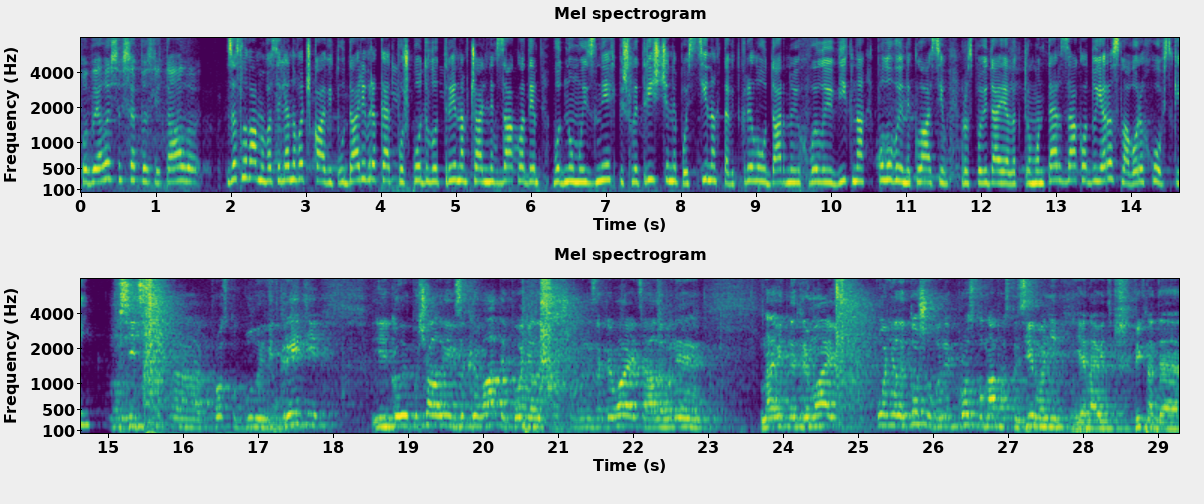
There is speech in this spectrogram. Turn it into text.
побилося все, позлітало. За словами Василя Новачка, від ударів ракет пошкодило три навчальних заклади. В одному із них пішли тріщини по стінах та відкрило ударною хвилею вікна половини класів, розповідає електромонтер закладу Ярослав Ореховський. Всі ці вікна просто були відкриті, і коли почали їх закривати, поняли, що вони закриваються, але вони навіть не тримають. Поняли то, що вони просто-напросто зірвані. Є навіть вікна, де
